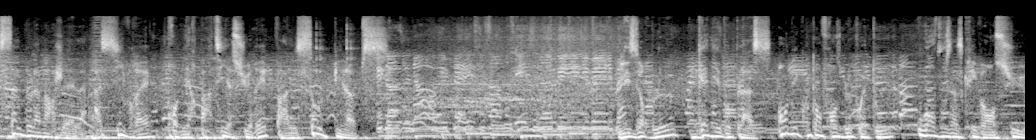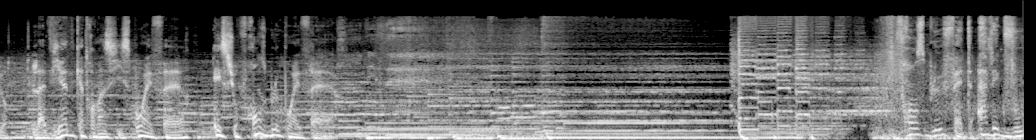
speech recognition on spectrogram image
salle de la Margelle à Civray, première partie assurée par les Soul Pinups. Les Heures Bleues, gagnez vos places en écoutant France Bleu Poitou ou en vous inscrivant sur lavienne86.fr et sur francebleu.fr. France Bleu fête avec vous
